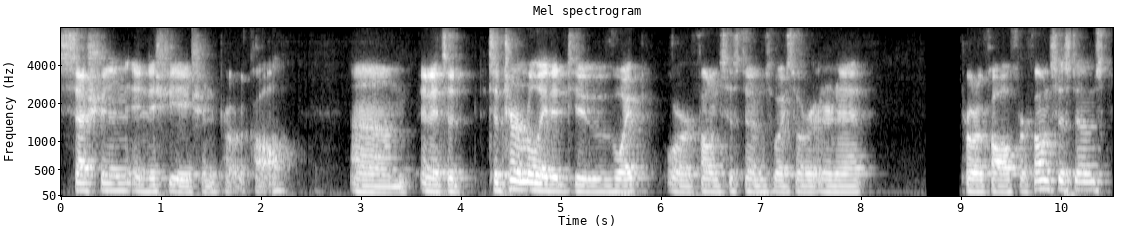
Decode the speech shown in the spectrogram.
Session Initiation Protocol, um, and it's a it's a term related to VoIP or phone systems, voice over internet protocol for phone systems.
